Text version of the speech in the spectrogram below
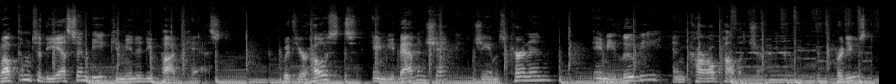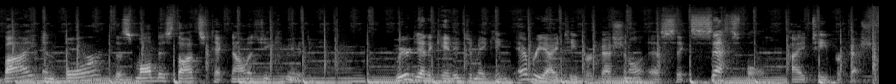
Welcome to the SMB Community Podcast with your hosts, Amy Babinchak, James Kernan, Amy Luby, and Karl Palachuk. Produced by and for the Small Biz Thoughts technology community. We're dedicated to making every IT professional a successful IT professional.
